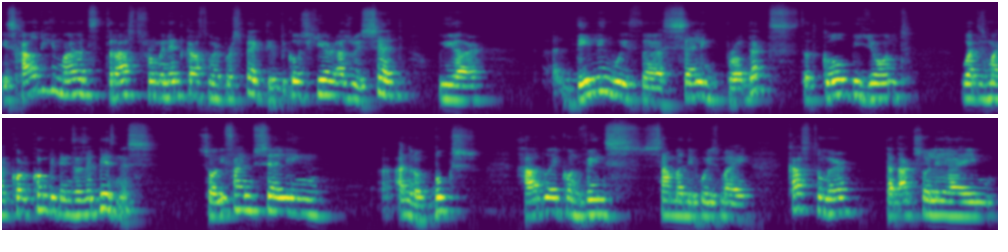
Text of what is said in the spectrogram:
is how do you manage trust from an end customer perspective? Because here, as we said, we are uh, dealing with uh, selling products that go beyond what is my core competence as a business. So if I'm selling, I don't know, books, how do I convince somebody who is my customer that actually I'm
